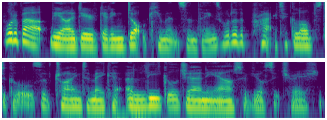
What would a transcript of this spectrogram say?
What about the idea of getting documents and things? What are the practical obstacles of trying to make a, a legal journey out of your situation?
